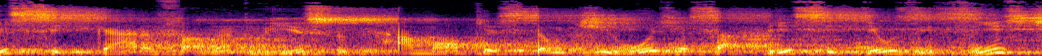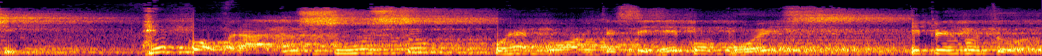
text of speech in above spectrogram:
Esse cara falando isso? A maior questão de hoje é saber se Deus existe? Recobrado o susto, o repórter se recompôs e perguntou:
